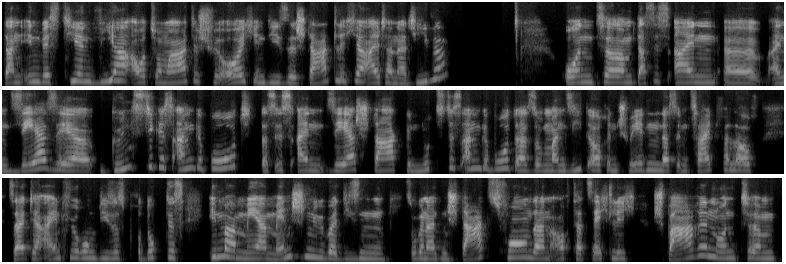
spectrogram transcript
dann investieren wir automatisch für euch in diese staatliche Alternative. Und ähm, das ist ein, äh, ein sehr, sehr günstiges Angebot. Das ist ein sehr stark genutztes Angebot. Also man sieht auch in Schweden, dass im Zeitverlauf seit der Einführung dieses Produktes immer mehr Menschen über diesen sogenannten Staatsfonds dann auch tatsächlich sparen und ähm,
